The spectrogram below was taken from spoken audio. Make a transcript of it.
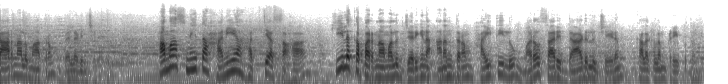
కారణాలు మాత్రం వెల్లడించలేదు. హమాస్ నేత హనియా హత్య సహా కీలక పరిణామాలు జరిగిన అనంతరం హైతీలు మరోసారి దాడులు చేయడం కలకలం రేపుతుంది.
